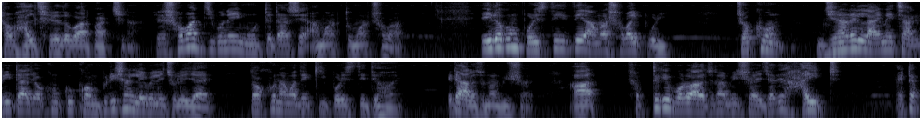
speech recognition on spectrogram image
সব হাল ছেড়ে দেবো আর পারছি না। সেটা সবার জীবনে এই মুহূর্তেটা আসে, আমার, তোমার, সবার। এই রকম পরিস্থিতিতে আমরা সবাই পড়ি। যখন জেনারেল লাইনে চাকরিটা যখন খুব কম্পিটিশান লেভেলে চলে যায়, তখন আমাদের কি পরিস্থিতি হয়? এটা আলোচনার বিষয়। আর সবথেকে বড় আলোচনার বিষয় যাদের হাইট একটা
